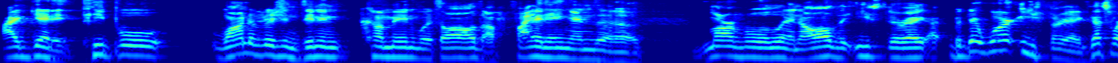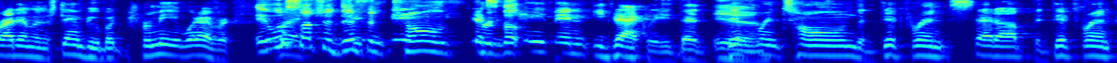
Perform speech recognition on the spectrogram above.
I get it. People, WandaVision didn't come in with all the fighting and the Marvel and all the Easter egg, but there were Easter eggs. That's what I didn't understand, people. But for me, whatever. It was Like, such a different it- it tone for the came in exactly the Yeah. different tone, the different setup, the different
